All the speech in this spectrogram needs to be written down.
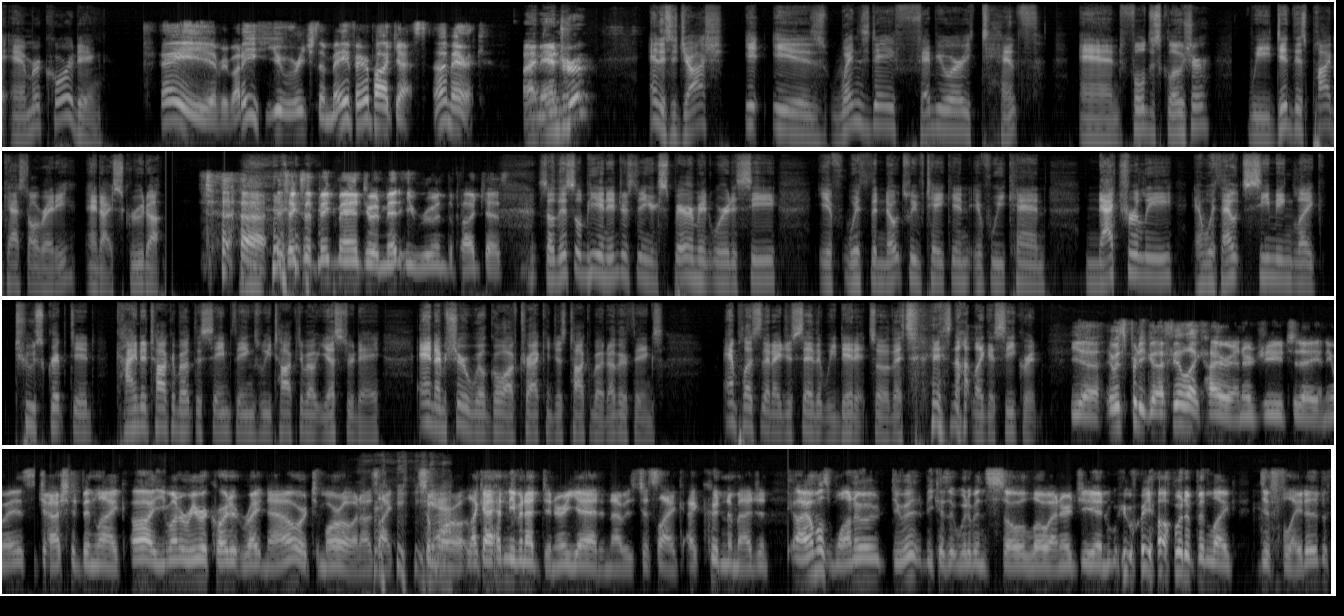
I am recording. Hey, everybody. You've reached the Mayfair Podcast. I'm Eric. I'm Andrew. And this is Josh. It is Wednesday, February 10th. And full disclosure, we did this podcast already, and I screwed up. it takes a big man to admit he ruined the podcast. So this will be an interesting experiment where to see if, with the notes we've taken, if we can naturally and without seeming like too scripted, kind of talk about the same things we talked about yesterday. And I'm sure we'll go off track and just talk about other things. And plus that I just said that we did it, so that's it's not like a secret. Yeah, it was pretty good. I feel like higher energy today, anyways. Josh had been like, "Oh, you want to re-record it right now or tomorrow?" And I was like, "Tomorrow." yeah. Like I hadn't even had dinner yet, and I was just like, I couldn't imagine. I almost want to do it because it would have been so low energy, and we, we all would have been like deflated.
